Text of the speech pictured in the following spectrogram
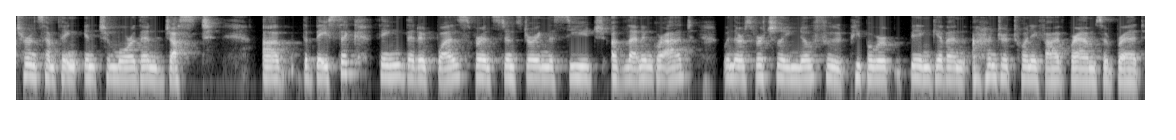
turn something into more than just uh, the basic thing that it was. For instance, during the siege of Leningrad, when there's virtually no food, people were being given 125 grams of bread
